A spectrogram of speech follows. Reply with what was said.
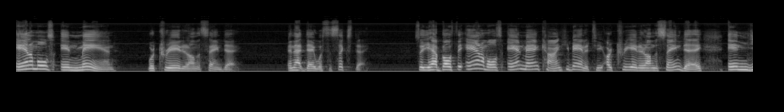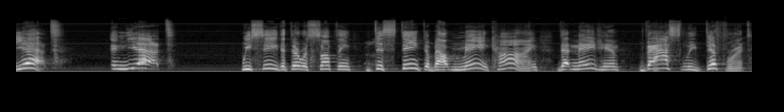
animals and man were created on the same day, and that day was the sixth day. So you have both the animals and mankind, humanity, are created on the same day, and yet, and yet, we see that there was something distinct about mankind that made him vastly different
